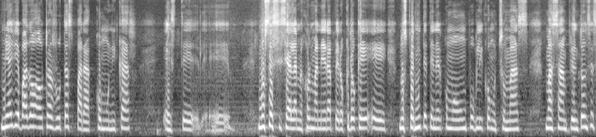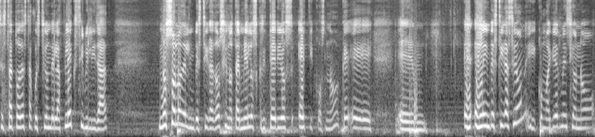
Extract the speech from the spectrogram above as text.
me ha llevado a otras rutas para comunicar. Este, eh, no sé si sea la mejor manera, pero creo que eh, nos permite tener como un público mucho más, más amplio. Entonces está toda esta cuestión de la flexibilidad, no solo del investigador, sino también los criterios éticos, ¿no? Que, eh, em, en la investigación, y como ayer mencionó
